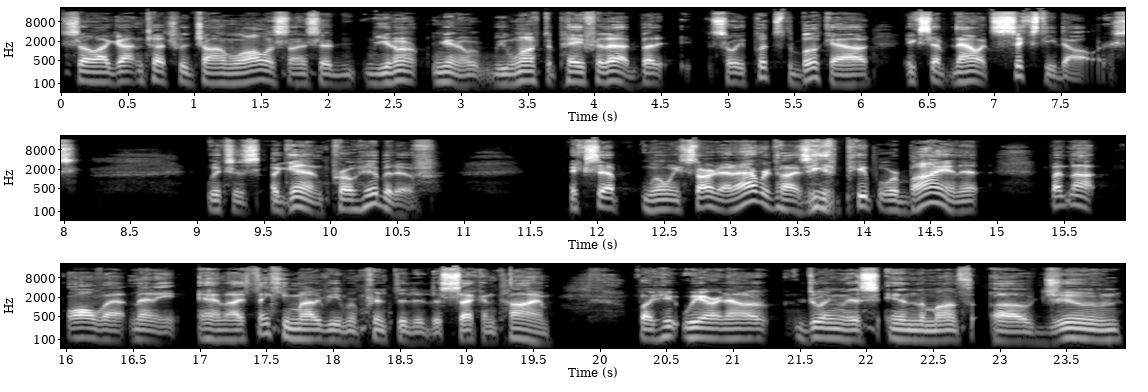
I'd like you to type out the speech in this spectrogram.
So I got in touch with John Lawless and I said, You don't, you know, we won't have to pay for that. But so he puts the book out, except now it's $60, which is, again, prohibitive. Except when we started advertising it, people were buying it, but not all that many. And I think he might have even printed it a second time. But he, we are now doing this in the month of June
